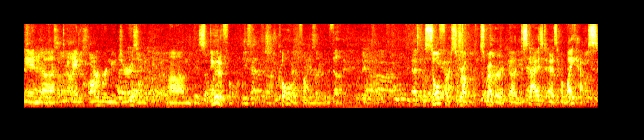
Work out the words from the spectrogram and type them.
in uh, Egg Harbor, New Jersey. Um, this beautiful uh, coal refinery with a, uh, a sulfur scrub, scrubber uh, disguised as a lighthouse.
